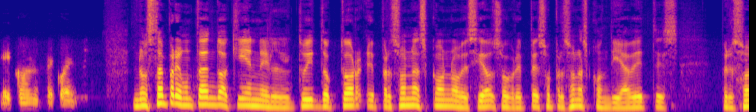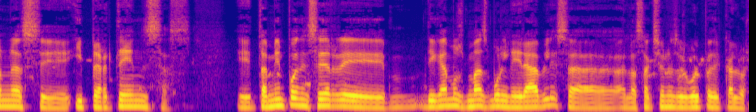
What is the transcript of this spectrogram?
eh, con frecuencia. Nos están preguntando aquí en el tuit, doctor, eh, personas con obesidad o sobrepeso, personas con diabetes, personas eh, hipertensas, eh, también pueden ser, eh, digamos, más vulnerables a, las acciones del golpe de calor.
